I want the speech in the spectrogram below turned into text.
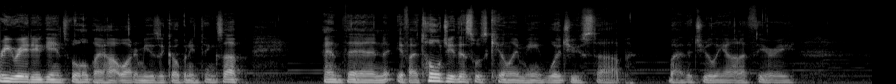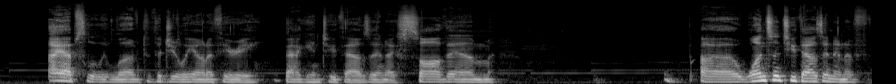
Free Radio Gainesville by Hot Water Music opening things up. And then If I Told You This Was Killing Me, Would You Stop by the Juliana Theory. I absolutely loved the Juliana Theory back in 2000. I saw them uh, once in 2000 and a f-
